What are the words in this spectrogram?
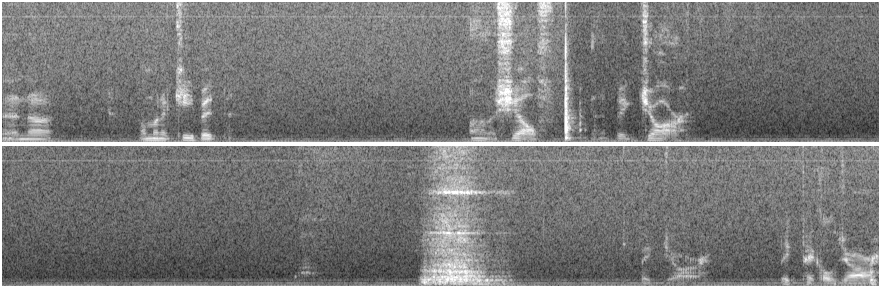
And uh, I'm going to keep it on the shelf in a big jar. Big jar. Big pickle jar.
